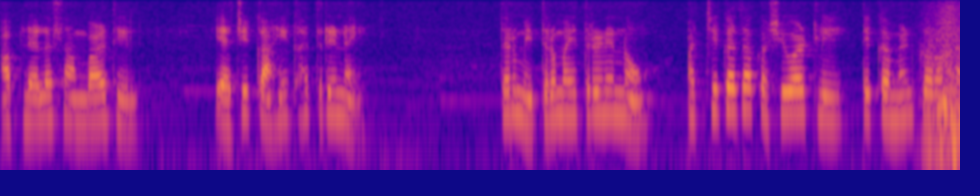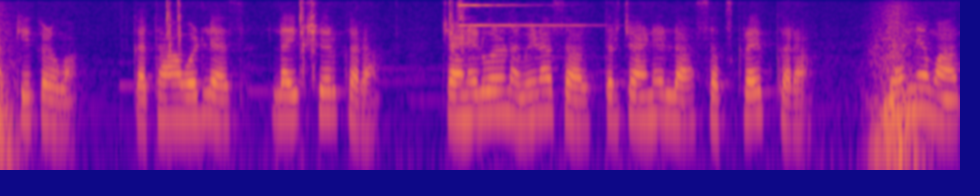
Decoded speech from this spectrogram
आपल्याला सांभाळतील याची काही खात्री नाही. तर मित्रमैत्रिणींनो आजची कथा कशी वाटली ते कमेंट करून नक्की कळवा. कथा आवडल्यास लाईक शेअर करा. चॅनेलवर नवीन असाल तर चॅनेलला सबस्क्राईब करा. धन्यवाद.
